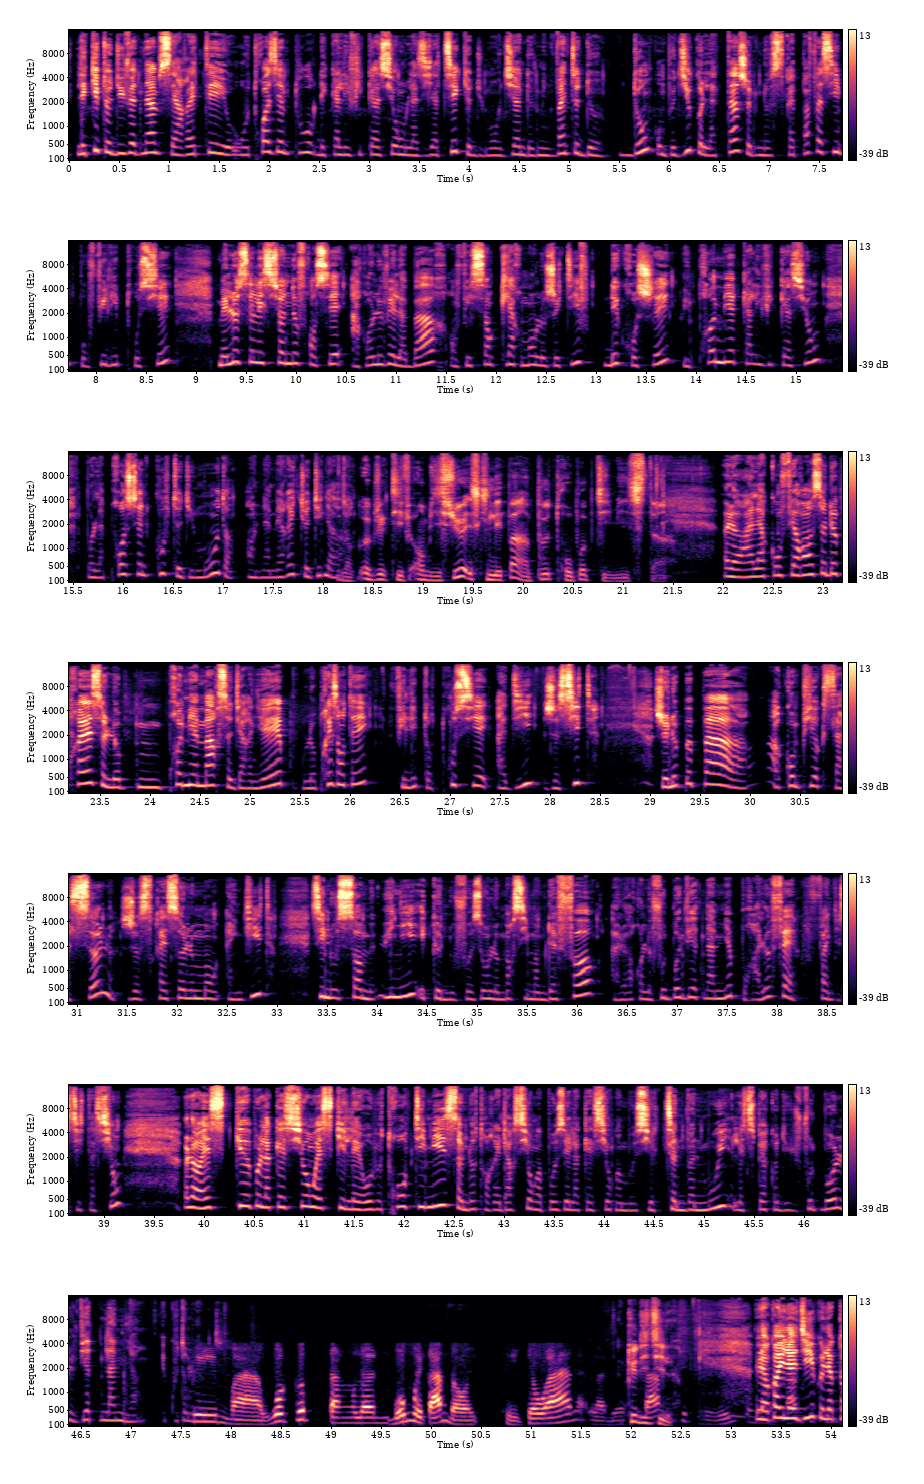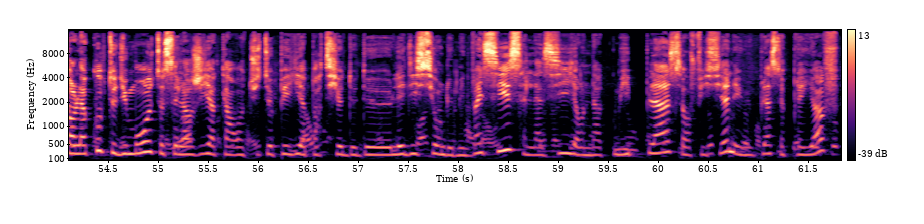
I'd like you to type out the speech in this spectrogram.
L'équipe du Vietnam s'est arrêtée au troisième tour des qualifications asiatiques du Mondial 2022. Donc on peut dire que la tâche ne serait pas facile pour Philippe Troussier, mais le sélectionneur français a relevé la barre en fixant clairement l'objectif décrocher une première qualification pour la prochaine Coupe du Monde en Amérique du Nord. Donc objectif ambitieux, est-ce qu'il n'est pas un peu trop optimiste? Alors, à la conférence de presse le 1er mars dernier, pour le présenter, Philippe Troussier a dit, je cite, Je ne peux pas accomplir ça seul, je serai seulement un guide. Si nous sommes unis et que nous faisons le maximum d'efforts, alors le football vietnamien pourra le faire. Fin de citation. Alors, est-ce que pour la question, est-ce qu'il est trop optimiste? Notre rédaction a posé la question à M. Chen Van Mui, l'expert du football vietnamien. Écoutons-le. Que dit-il Alors quand il a dit que quand la Coupe du Monde s'élargit à 48 pays à partir de, l'édition 2026, l'Asie en a 8 places officielles et 8 places play-off.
